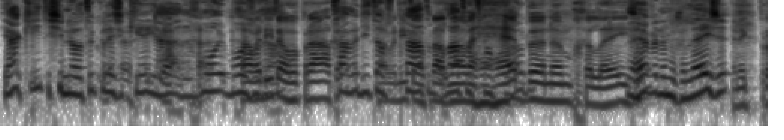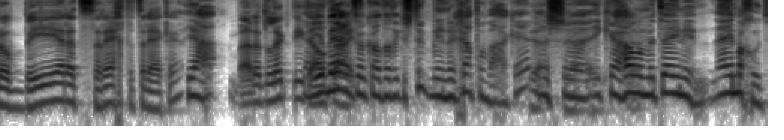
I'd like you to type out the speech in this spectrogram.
Ja, kritische noot ook wel eens een keer. Ja, Ja, een ga- mooi, mooi gaan we niet over praten? Gaan we niet over we praten, maar we hebben hem gelezen. We hebben hem gelezen. En ik probeer het recht te trekken. Ja, Maar het lukt niet Ja, je altijd. merkt ook al dat ik een stuk minder grappen maak. Hè? Dus eh, ik eh, hou me meteen in. Nee, maar goed.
